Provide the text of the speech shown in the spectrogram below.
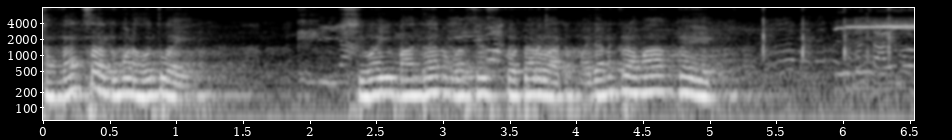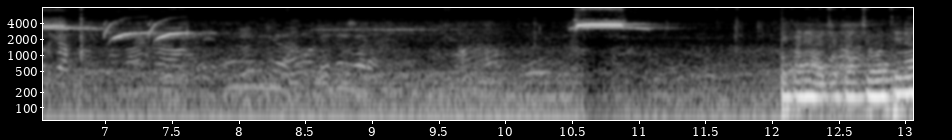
संघांचं आगमन होतो आहे. शिवाई बांधन वर्सेस कोटारवाट मैदान क्रमांक एक ठिकाणी आयोजकांच्या वतीनं.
